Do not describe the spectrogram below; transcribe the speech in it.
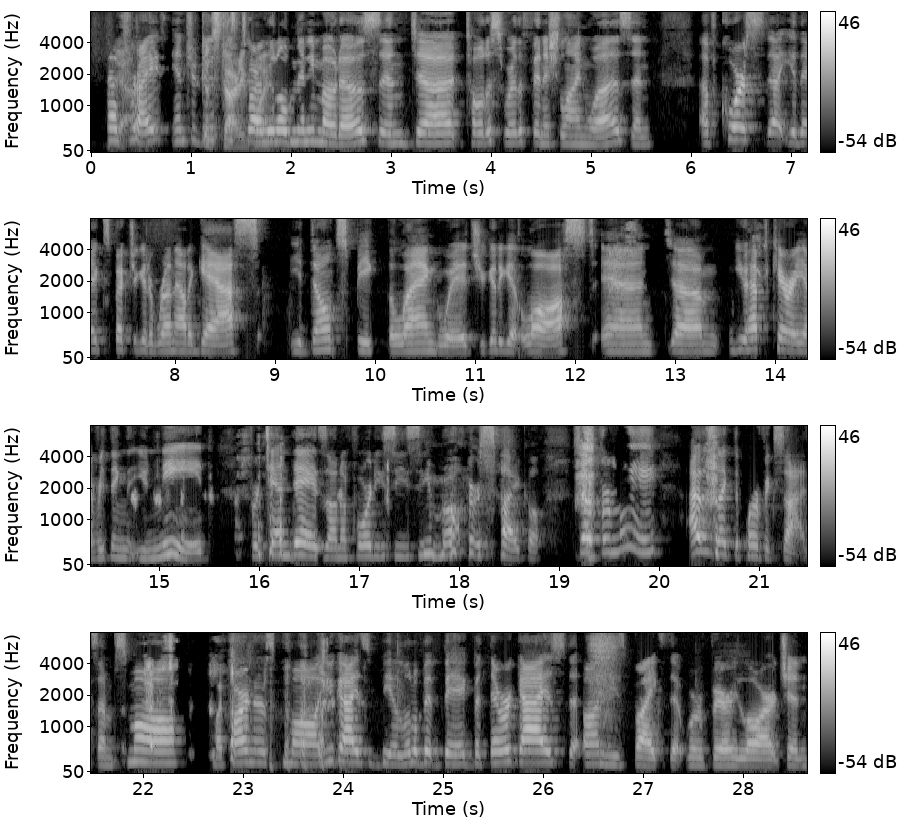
That's yeah. right. Introduced us to our little mini motos and uh, told us where the finish line was. And of course, uh, they expect you're going to run out of gas. You don't speak the language. You're going to get lost, and um, you have to carry everything that you need for 10 days on a 40cc motorcycle. So for me, I was like the perfect size. I'm small. My partner's small. You guys would be a little bit big, but there were guys that, on these bikes that were very large. And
